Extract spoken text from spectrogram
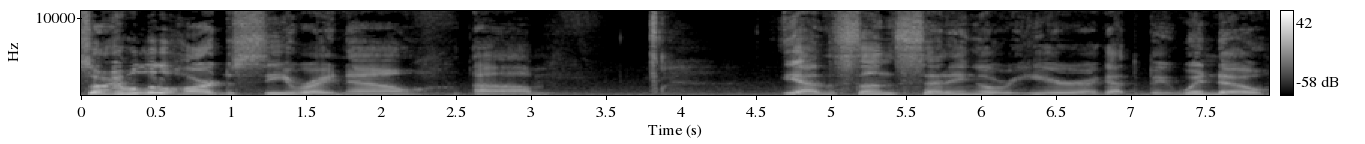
Sorry, I'm a little hard to see right now. Um, yeah, the sun's setting over here. I got the big window.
